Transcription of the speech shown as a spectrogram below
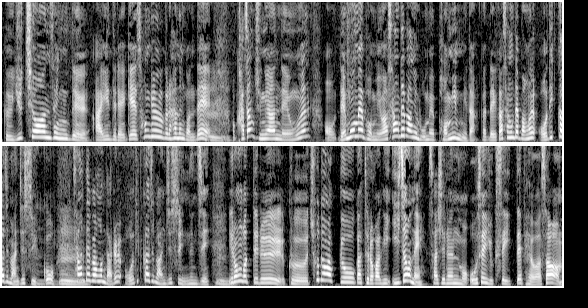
그 유치원생들 아이들에게 성교육을 하는 건데 음. 어, 가장 중요한 내용은 어, 내 몸의 범위와 상대방의 몸의 범위입니다. 그러니까 내가 상대방을 어디까지 만질 수 있고 음. 음. 상대방은 나를 어디까지 만질 수 있는지 음. 이런 것들을 그 초등학교가 들어가기 이전에 사실은 뭐 5세, 6세 이때 배워서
